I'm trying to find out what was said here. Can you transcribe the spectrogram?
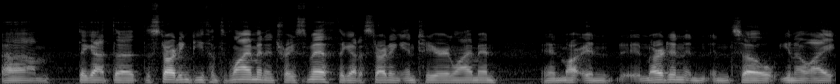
Um, they got the, the starting defensive lineman and Trey Smith. They got a starting interior lineman and Martin and Martin and, and so, you know, I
